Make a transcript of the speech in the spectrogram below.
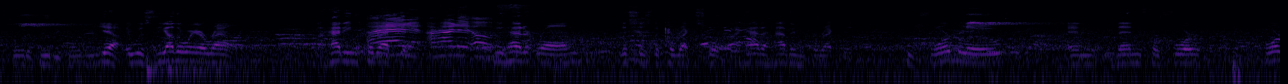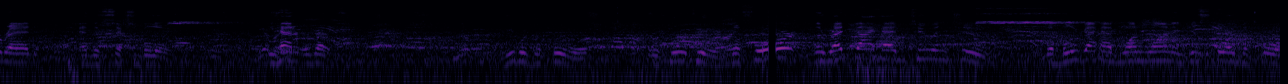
it's four to two before then? Yeah, it was the other way around. I had him I had it. it. I had it. Oh. He had it wrong. This is the correct score. I had to have him corrected to four blue, and then for four, four red, and the six blue. He had it reversed. No, he was a four. It was four two, right? The four, the red guy had two and two. The blue guy had one one and just scored the four.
